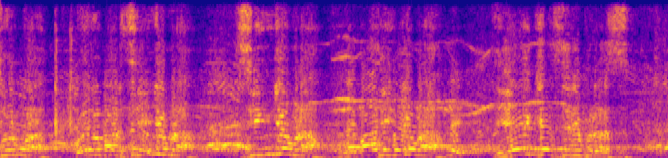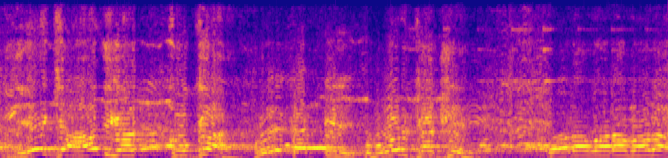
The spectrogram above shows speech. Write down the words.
சூப்பர். சூப்பர் சிங்கம்டா சிங்கம்டா இந்த மாதிரி சிங்கம்டா. ஏகே ஸ்ரீபிரஸ் ஏகே ஆதிகால கொக்கா. ஒரு கட்டில். ஒரு கட்டு வாடா வாடா வாடா.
